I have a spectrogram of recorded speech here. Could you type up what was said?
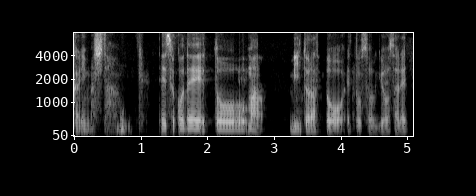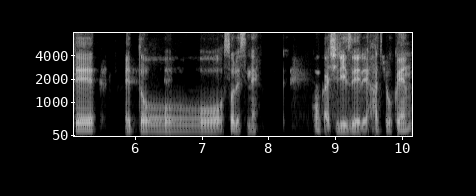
わかりました。で、そこで、えっと、まあ、ビートラストを、えっと、創業されて、えっと、そうですね。今回シリーズ A で8億円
